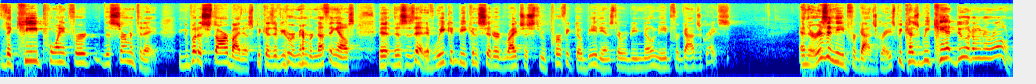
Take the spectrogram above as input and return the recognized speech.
the key point for this sermon today. You can put a star by this because if you remember nothing else, it, this is it. If we could be considered righteous through perfect obedience, there would be no need for God's grace. And there is a need for God's grace because we can't do it on our own.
